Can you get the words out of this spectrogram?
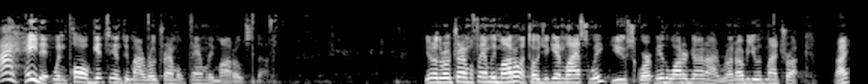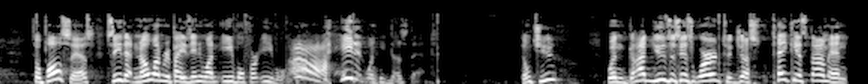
I hate it when Paul gets into my road travel family motto stuff. You know the road travel family motto? I told you again last week. You squirt me with a water gun, I run over you with my truck. Right? So Paul says, see that no one repays anyone evil for evil. Oh, I hate it when he does that. Don't you? When God uses his word to just take his thumb and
